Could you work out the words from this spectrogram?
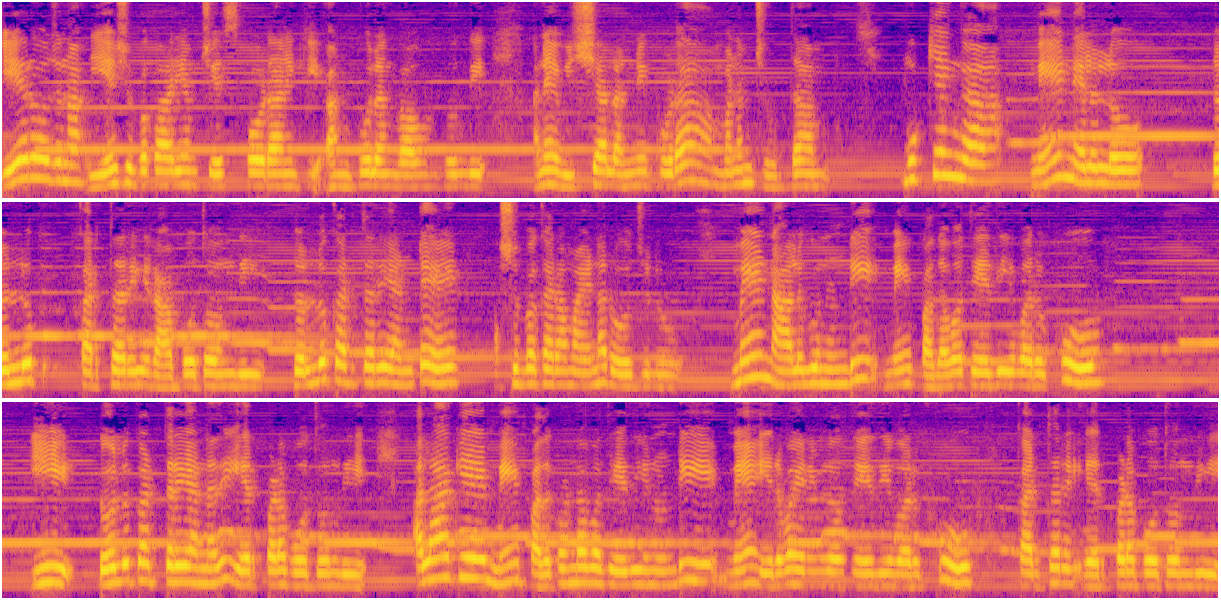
ఏ రోజున ఏ శుభకార్యం చేసుకోవడానికి అనుకూలంగా ఉంటుంది అనే విషయాలన్నీ కూడా మనం చూద్దాం. ముఖ్యంగా మే నెలలో డొల్లు కర్తరి రాబోతోంది. డొల్లు కర్తరి అంటే అశుభకరమైన రోజులు. మే నాలుగు నుండి మే పదవ తేదీ వరకు ఈ డోలు కర్తరి అన్నది ఏర్పడబోతుంది. అలాగే మే పదకొండవ తేదీ నుండి మే ఇరవై ఎనిమిదవ తేదీ వరకు కర్తరి ఏర్పడబోతుంది.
